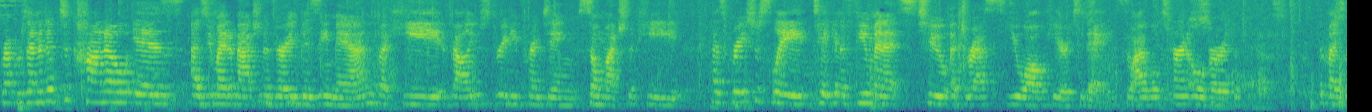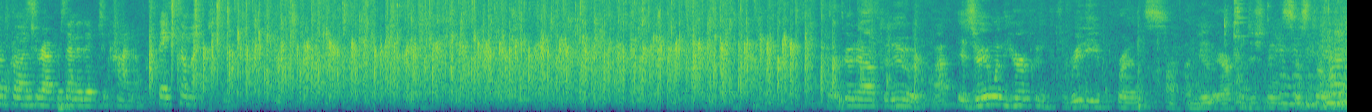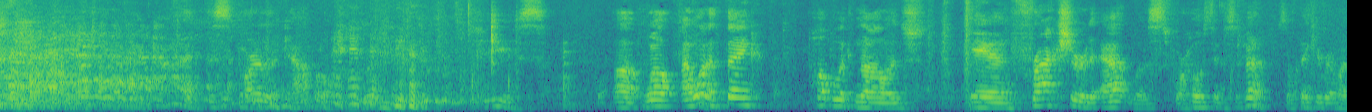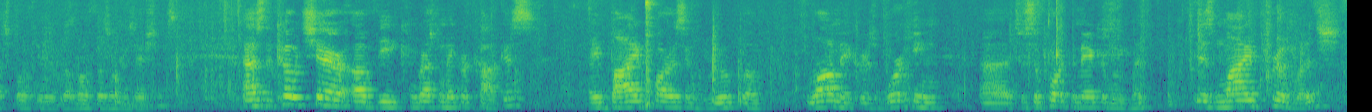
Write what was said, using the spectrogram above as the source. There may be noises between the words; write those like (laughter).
Representative Takano is, as you might imagine, a very busy man, but he values 3D printing so much that he has graciously taken a few minutes to address you all here today. So I will turn over the, the microphone to Representative Takano. Thanks so much. Good afternoon. Uh, Is there anyone here who can 3D print a new air conditioning system? (laughs) God, this is part of the Capitol. Jeez. Uh, Well, I want to thank Public Knowledge and Fractured Atlas for hosting this event. So thank you very much, both of you, both those organizations. As the co-chair of the Congressional Maker Caucus, a bipartisan group of lawmakers working uh, to support the maker movement. It is my privilege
